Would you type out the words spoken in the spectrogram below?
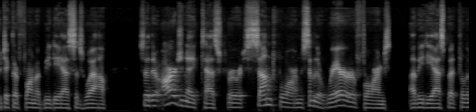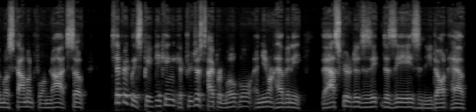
particular form of EDS as well. So there are genetic tests for some forms, some of the rarer forms of EDS, but for the most common form, not. So typically speaking, if you're just hypermobile and you don't have any vascular disease and you don't have,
